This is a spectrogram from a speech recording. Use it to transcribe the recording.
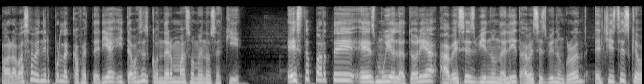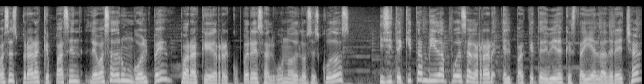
Ahora vas a venir por la cafetería y te vas a esconder más o menos aquí. Esta parte es muy aleatoria, a veces viene un elite, a veces viene un grunt. El chiste es que vas a esperar a que pasen, le vas a dar un golpe para que recuperes alguno de los escudos. Y si te quitan vida puedes agarrar el paquete de vida que está ahí a la derecha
